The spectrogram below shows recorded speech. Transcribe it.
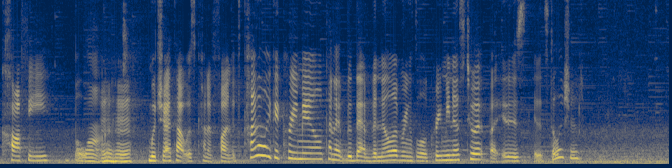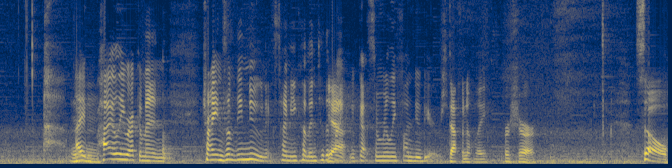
coffee blonde, which I thought was kind of fun. It's kind of like a cream ale, kind of but that vanilla brings a little creaminess to it, but it is it's delicious. I highly recommend trying something new next time you come into the Yeah. pint. We've got some really fun new beers. Definitely, for sure. So,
